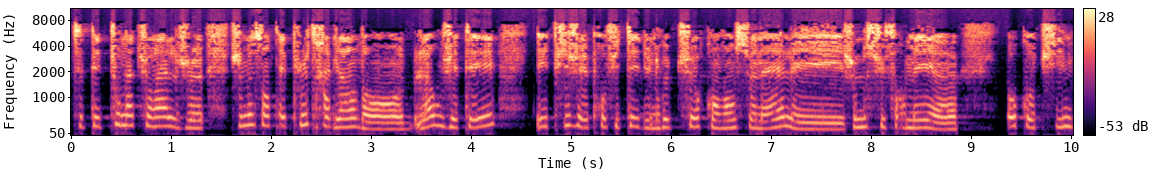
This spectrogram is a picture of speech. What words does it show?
C'était tout naturel. Je je me sentais plus très bien dans là où j'étais. Et puis j'ai profité d'une rupture conventionnelle et je me suis formée euh, au coaching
